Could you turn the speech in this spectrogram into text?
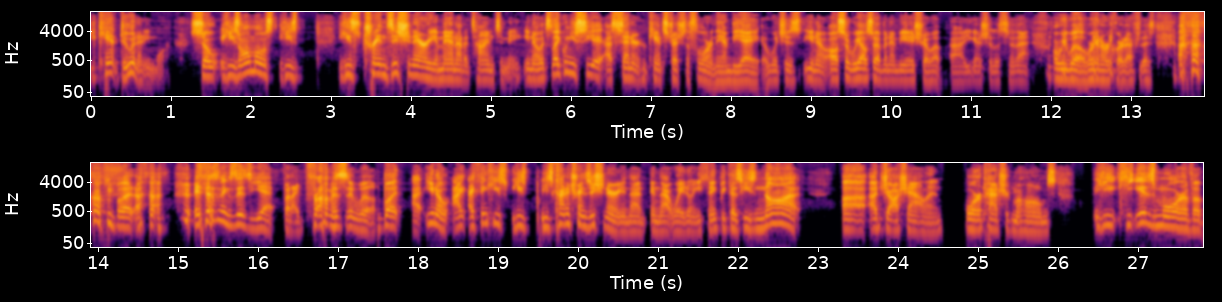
you can't do it anymore. So he's almost he's he's transitionary a man at a time to me. You know, it's like when you see a, a center who can't stretch the floor in the NBA, which is you know also we also have an NBA show up. Uh, you guys should listen to that, or we will. We're gonna record after this, but uh, it doesn't exist yet. But I promise it will. But uh, you know, I, I think he's he's he's kind of transitionary in that in that way, don't you think? Because he's not uh, a Josh Allen or a Patrick Mahomes he he is more of a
